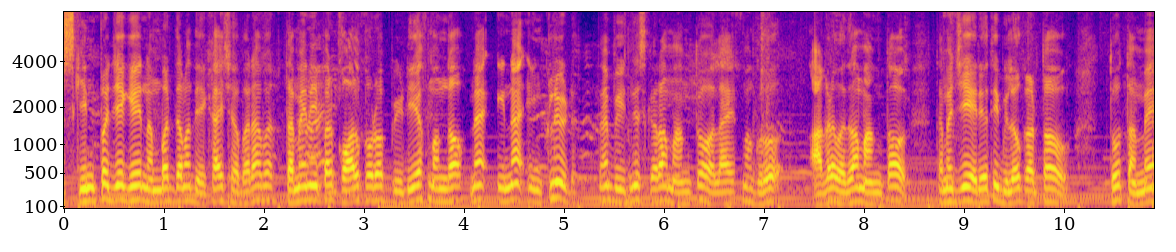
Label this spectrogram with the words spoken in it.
સ્ક્રીન પર જે ગે નંબર તમને દેખાય છે બરાબર તમે એની પર કોલ કરો પીડીએફ મંગાવો ને એના ઇન્ક્લુડ તમે બિઝનેસ કરવા માંગતો હો લાઈફમાં ગ્રો આગળ વધવા માંગતા હો તમે જે એરિયાથી બિલો કરતા હો તો તમે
